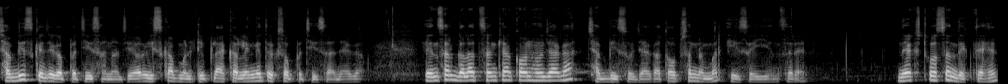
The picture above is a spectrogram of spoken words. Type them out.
छब्बीस के जगह पच्चीस आना चाहिए और इसका मल्टीप्लाई कर लेंगे तो एक सौ पच्चीस आ जाएगा। आंसर गलत संख्या कौन हो जाएगा? छब्बीस हो जाएगा। तो ऑप्शन नंबर ए सही आंसर है। नेक्स्ट क्वेश्चन देखते हैं।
